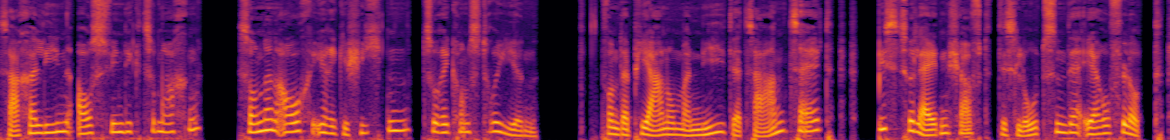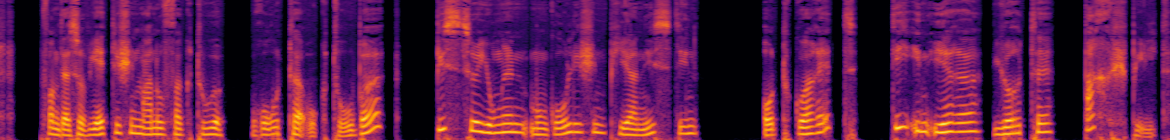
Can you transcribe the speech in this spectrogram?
Sachalin ausfindig zu machen, sondern auch ihre Geschichten zu rekonstruieren. Von der Pianomanie der Zahnzeit bis zur Leidenschaft des Lotsen der Aeroflot, von der sowjetischen Manufaktur Roter Oktober bis zur jungen mongolischen Pianistin Otgoret, die in ihrer Jurte Bach spielt.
